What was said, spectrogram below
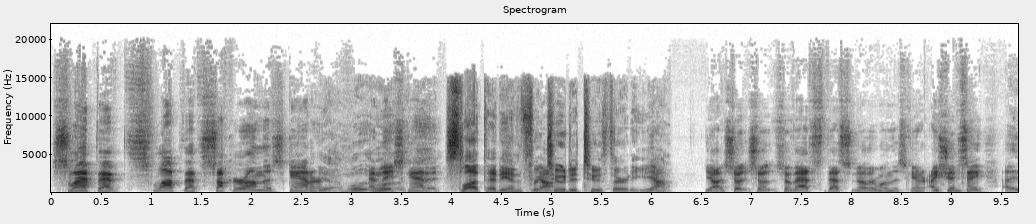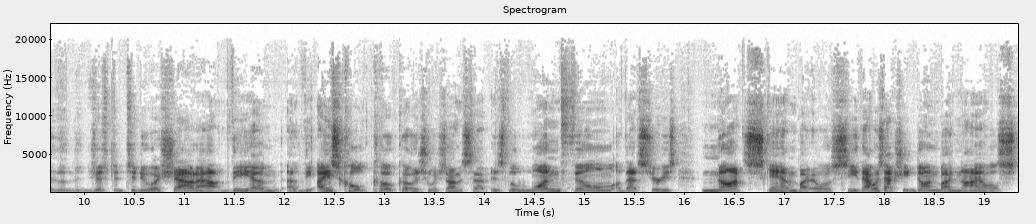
slap that slap that sucker on the scanner. Yeah, well, and we'll they scan it. Slot that in for yeah. two to two thirty. Yeah. yeah. Yeah, so so so that's that's another one. The scanner. I should say, uh, just to, to, do a shout out, the um, uh, the Ice Cold Cocos, which is on the set, is the one film of that series not scanned by LOC. That was actually done by Niles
